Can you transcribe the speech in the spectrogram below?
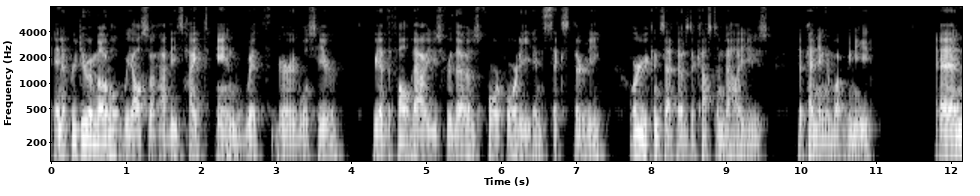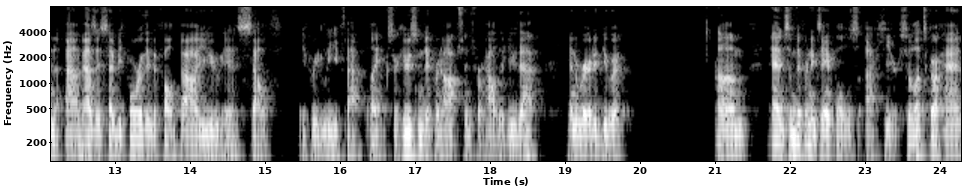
And if we do a modal, we also have these height and width variables here. We have default values for those 440 and 630, or we can set those to custom values depending on what we need. And um, as I said before, the default value is self if we leave that blank. So here's some different options for how to do that and where to do it um, and some different examples uh, here. So let's go ahead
